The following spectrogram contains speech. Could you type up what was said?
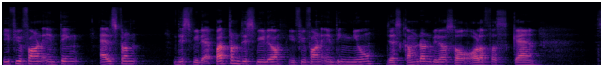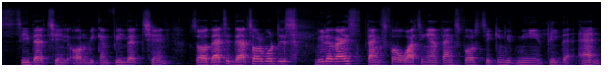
if you found anything else from this video apart from this video if you found anything new just comment down below so all of us can see that change or we can feel that change. So that's it. That's all about this video guys. Thanks for watching and thanks for sticking with me till the end.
